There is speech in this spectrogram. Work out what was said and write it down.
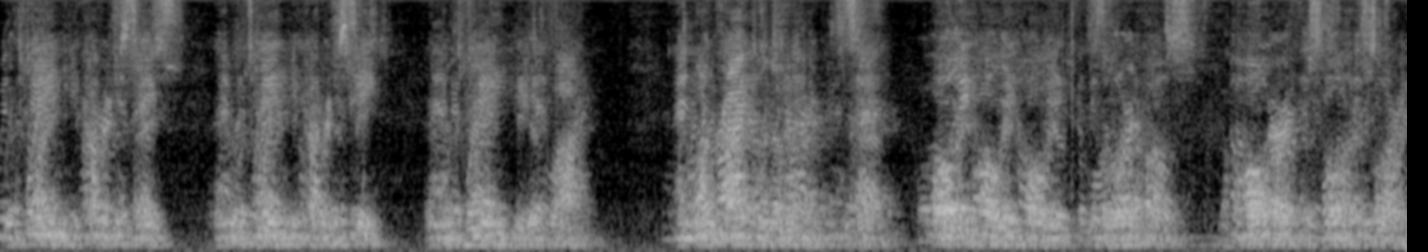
With twain he covered his face, and with twain he covered his feet, and with twain. One cried unto another and said, Holy, holy, holy is the Lord of hosts. The whole earth is full of his glory.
